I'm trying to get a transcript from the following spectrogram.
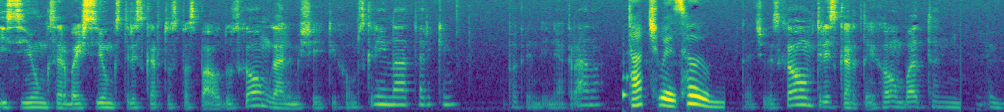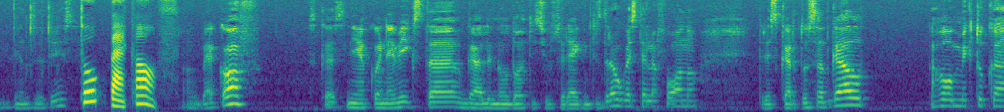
įsijungs arba išsijungs tris kartus paspaudus home, galim išeiti į home screeną, tarkim, pagrindinį ekraną. Touch with home. Touch with home, trys kartai home button, 1, 2, 3, Talkback off. back off, viskas, nieko nevyksta, gali naudotis jūsų regintis draugas telefonu, tris kartus atgal, home mygtuką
